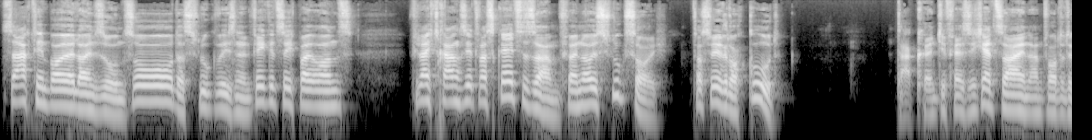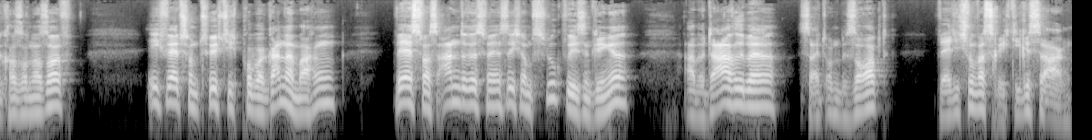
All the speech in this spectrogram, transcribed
Sagt dem Bäuerlein so und so, das Flugwesen entwickelt sich bei uns. Vielleicht tragen sie etwas Geld zusammen für ein neues Flugzeug. Das wäre doch gut. Da könnt ihr versichert sein, antwortete Kosonossow. Ich werde schon tüchtig Propaganda machen. Wäre es was anderes, wenn es sich ums Flugwesen ginge. Aber darüber, seid unbesorgt, werde ich schon was Richtiges sagen.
